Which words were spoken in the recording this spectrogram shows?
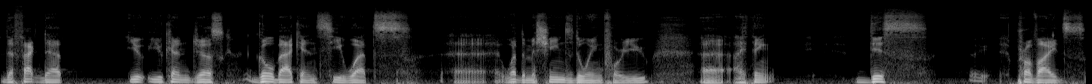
the fact that you you can just go back and see what's uh, what the machine's doing for you. Uh, I think this provides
